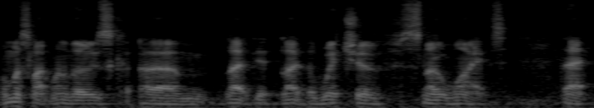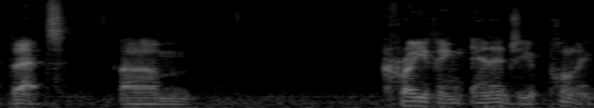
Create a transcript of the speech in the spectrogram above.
Almost like one of those, um, like, the, like the witch of Snow White, that, that um, craving energy of pulling.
